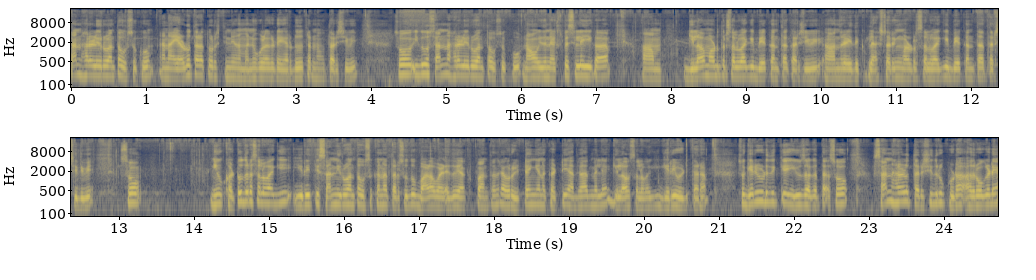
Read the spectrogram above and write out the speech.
ಸಣ್ಣ ಹರಳಿರುವಂಥ ಉಸುಕು. ನಾನು ಎರಡೂ ಥರ ತೋರಿಸ್ತೀನಿ, ನಮ್ಮ ಮನೆಗಳೊಳಗಡೆ ಎರಡೂ ಥರ ನಾವು ತರಿಸಿವಿ. ಸೊ ಇದು ಸಣ್ಣ ಹರಳಿರುವಂಥ ಉಸುಕು. ನಾವು ಇದನ್ನು ಎಕ್ಸ್ಪೆಷಲಿ ಈಗ ಗಿಲಾ ಮಾಡೋದ್ರ ಸಲುವಾಗಿ ಬೇಕಂತ ಕರ್ಸೀವಿ. ಅಂದರೆ ಇದಕ್ಕೆ ಪ್ಲಾಸ್ಟರಿಂಗ್ ಮಾಡೋದ್ರ ಸಲುವಾಗಿ ಬೇಕಂತ ತರಿಸಿದ್ವಿ. ಸೊ ನೀವು ಕಟ್ಟೋದ್ರ ಸಲುವಾಗಿ ಈ ರೀತಿ ಸಣ್ಣ ಇರುವಂಥ ಉಸುಕನ್ನು ತರಿಸೋದು ಭಾಳ ಒಳ್ಳೆಯದು ಯಾಕಪ್ಪ ಅಂತಂದರೆ ಅವರು ಇಟ್ಟಂಗಿನ ಕಟ್ಟಿ ಅದಾದಮೇಲೆ ಗಿಲಾವ್ ಸಲುವಾಗಿ ಗೆರೆ ಹಿಡಿತಾರೆ. ಸೊ ಗೆರೆ ಹಿಡಿದಕ್ಕೆ ಯೂಸ್ ಆಗುತ್ತೆ? ಸೊ ಸಣ್ಣ ಹರಳು ತರಿಸಿದ್ರು ಕೂಡ ಅದರೊಳಗಡೆ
